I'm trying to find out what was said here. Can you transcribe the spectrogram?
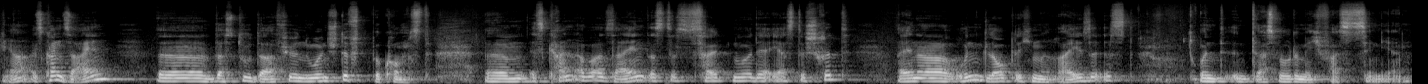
Ja, es kann sein, äh, dass du dafür nur einen Stift bekommst. Ähm, es kann aber sein, dass das halt nur der erste Schritt einer unglaublichen Reise ist und das würde mich faszinieren.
